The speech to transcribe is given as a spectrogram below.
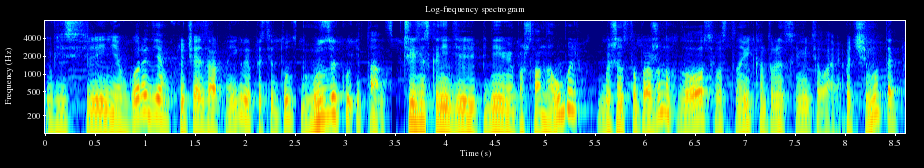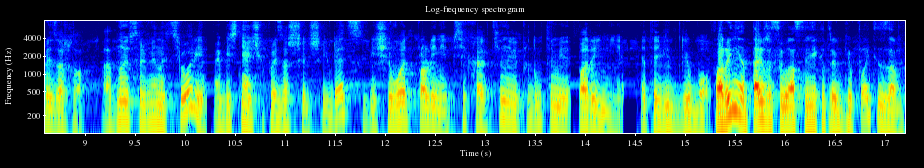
веселения в городе, включая азартные игры, проституцию, музыку и танцы. Через несколько недель эпидемия пошла на убыль, большинство пораженных удалось восстановить контроль над своими телами. Почему так произошло? Одной из современных теорий, объясняющих произошедшее, является пищевое отправление психоактивными продуктами парынии. Это вид грибов. Парыния также, согласно некоторым гипотезам,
